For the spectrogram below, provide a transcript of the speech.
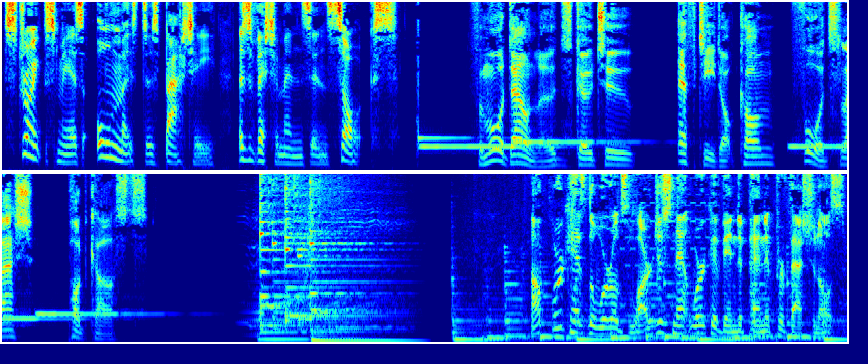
strikes me as almost as batty as vitamins in socks. For more downloads, go to ft.com forward slash podcasts. Upwork has the world's largest network of independent professionals.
